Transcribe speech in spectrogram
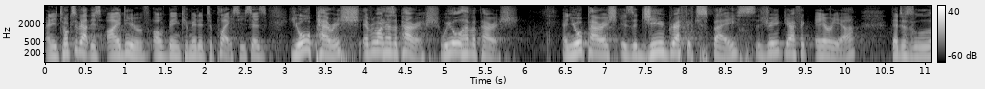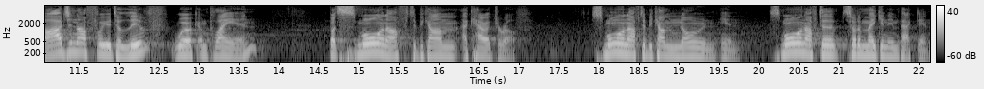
And he talks about this idea of, of being committed to place. He says, Your parish, everyone has a parish. We all have a parish. And your parish is a geographic space, a geographic area that is large enough for you to live, work, and play in, but small enough to become a character of, small enough to become known in, small enough to sort of make an impact in.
